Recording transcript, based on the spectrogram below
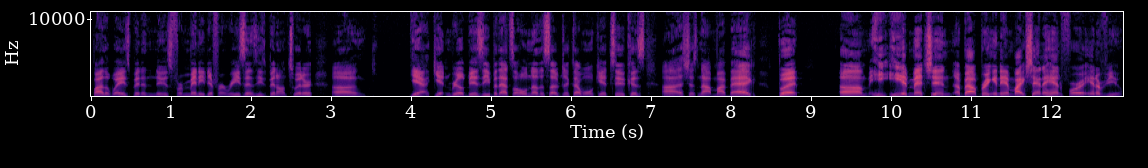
by the way, has been in the news for many different reasons. He's been on Twitter uh, yeah, getting real busy, but that's a whole nother subject I won't get to because uh, it's just not my bag. But um, he, he had mentioned about bringing in Mike Shanahan for an interview.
